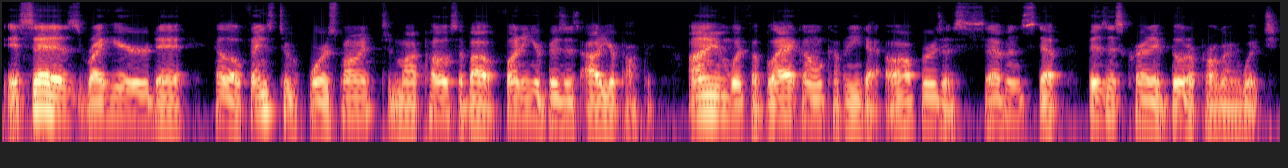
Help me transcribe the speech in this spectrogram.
it says right here that hello, thanks to for responding to my post about funding your business out of your pocket. I'm with a black owned company that offers a seven step business credit builder program, which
